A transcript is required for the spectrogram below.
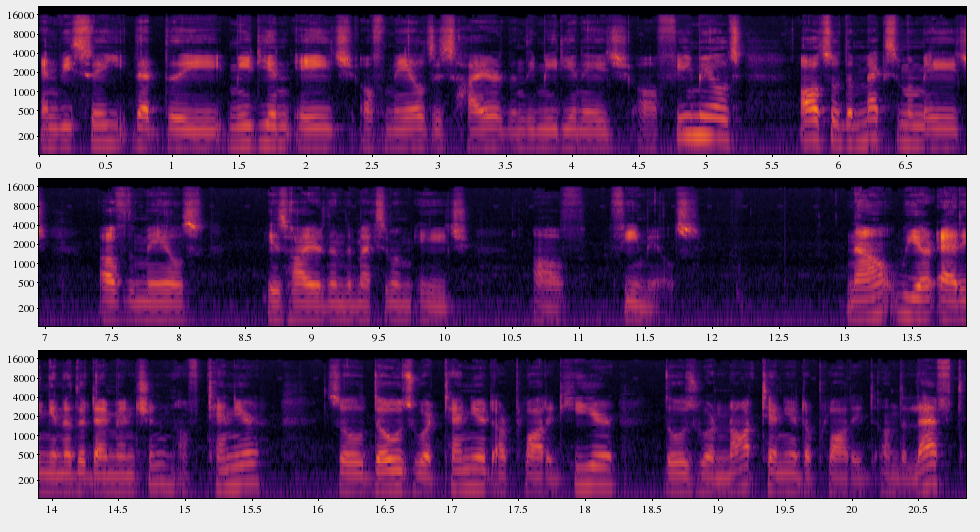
and we see that the median age of males is higher than the median age of females. Also, the maximum age of the males is higher than the maximum age of females. Now we are adding another dimension of tenure. So those who are tenured are plotted here. Those who are not tenured are plotted on the left.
